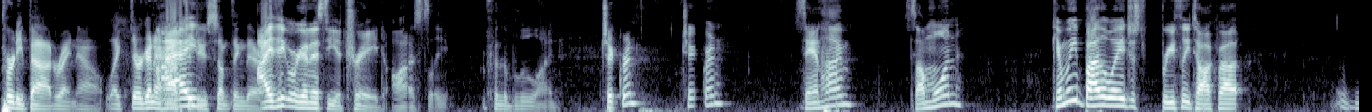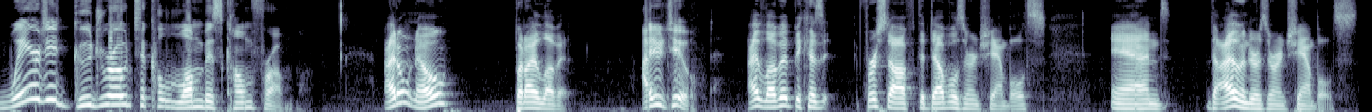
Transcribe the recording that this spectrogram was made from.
pretty bad right now. Like they're gonna have I- to do something there. I think we're gonna see a trade, honestly, for the blue line. Chychrun? Chychrun, Sanheim. someone. Can we, by the way, just briefly talk about where did Gaudreau to Columbus come from? I don't know, but I love it. I do too. I love it because first off, the Devils are in shambles, and the Islanders are in shambles,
